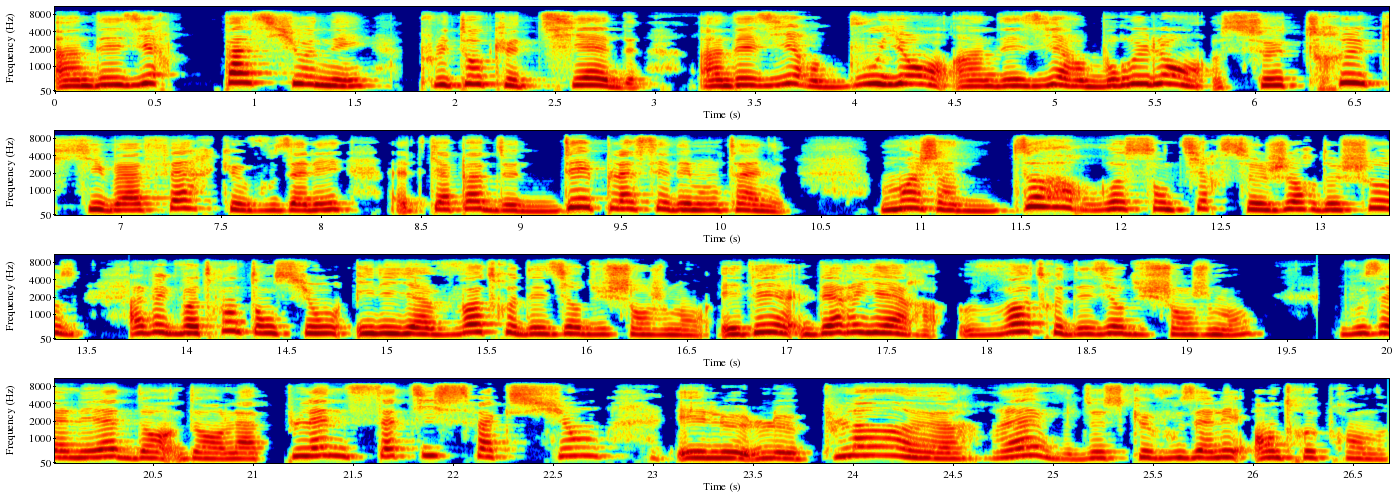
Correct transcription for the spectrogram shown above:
un désir passionné plutôt que tiède, un désir bouillant, un désir brûlant, ce truc qui va faire que vous allez être capable de déplacer des montagnes. Moi, j'adore ressentir ce genre de choses. Avec votre intention, il y a votre désir du changement. Et derrière votre désir du changement, vous allez être dans, la pleine satisfaction et le, plein euh, rêve de ce que vous allez entreprendre.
